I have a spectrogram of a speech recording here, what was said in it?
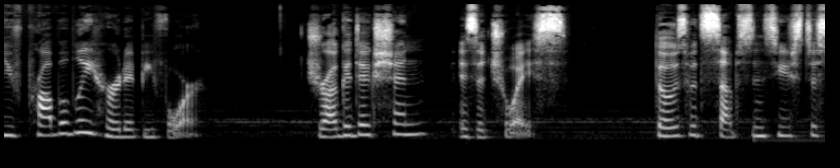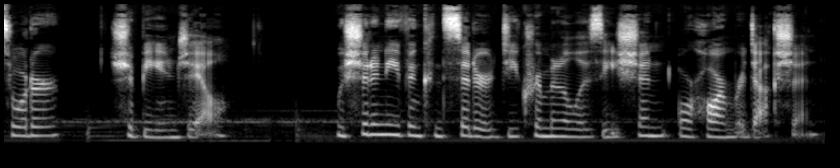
You've probably heard it before. Drug addiction is a choice. Those with substance use disorder should be in jail. We shouldn't even consider decriminalization or harm reduction.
